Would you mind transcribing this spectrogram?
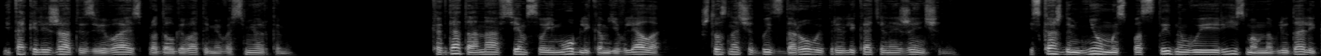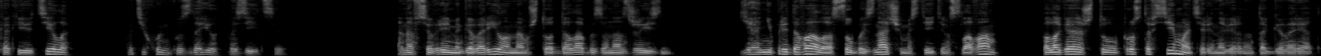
и так и лежат, извиваясь продолговатыми восьмерками. Когда-то она всем своим обликом являла, что значит быть здоровой, привлекательной женщиной. И с каждым днем мы с постыдным вуэризмом наблюдали, как ее тело потихоньку сдает позиции. Она все время говорила нам, что отдала бы за нас жизнь. Я не придавала особой значимости этим словам, полагая, что просто все матери, наверное, так говорят.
